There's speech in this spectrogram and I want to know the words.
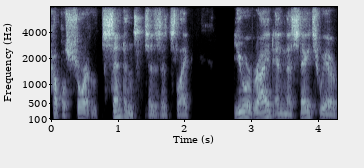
couple short sentences, it's like you were right. In the states, we have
